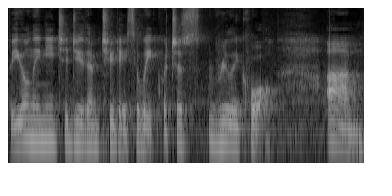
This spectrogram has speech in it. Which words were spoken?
but you only need to do them two days a week, which is really cool. Um,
